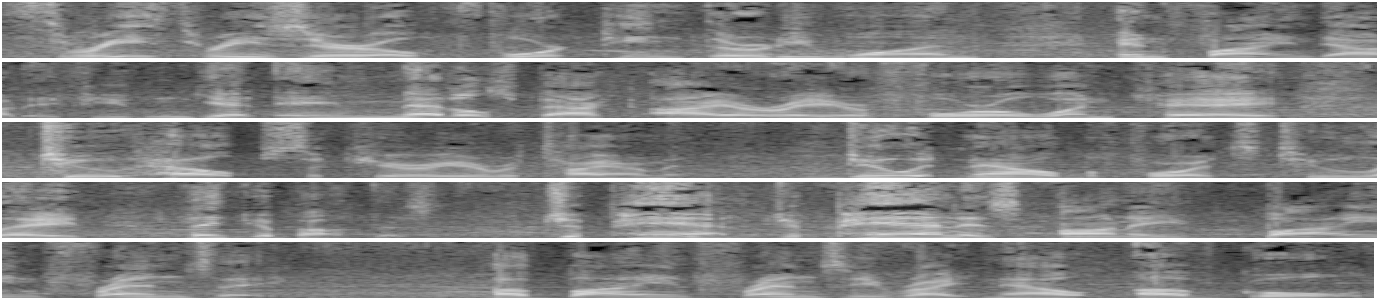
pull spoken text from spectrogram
330 1431, and find out if you can get a metals backed IRA or 401k to help secure your retirement. Do it now before it's too late. Think about this Japan. Japan is on a buying frenzy, a buying frenzy right now of gold.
